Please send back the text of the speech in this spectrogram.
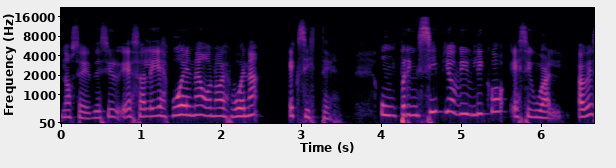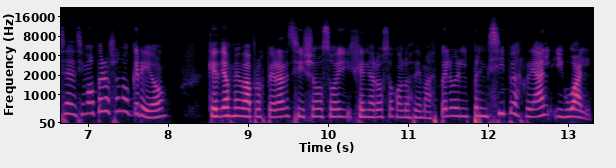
no sé, decir esa ley es buena o no es buena, existe. Un principio bíblico es igual. A veces decimos, pero yo no creo que Dios me va a prosperar si yo soy generoso con los demás, pero el principio es real igual.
